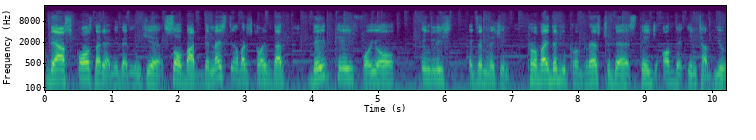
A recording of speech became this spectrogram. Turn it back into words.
there are scores that are needed in here. So, but the nice thing about scholarship is that they pay for your English examination, provided you progress to the stage of the interview.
